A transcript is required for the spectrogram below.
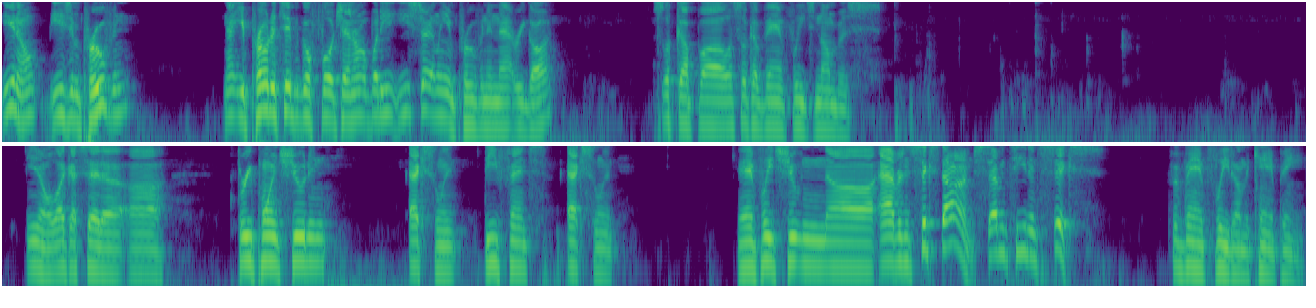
you know, he's improving. Not your prototypical floor general, but he, he's certainly improving in that regard. Let's look up uh let's look up VanVleet's numbers. You know, like I said, uh, uh three-point shooting, excellent. Defense, excellent. VanVleet shooting uh averaging six times, 17 and 6 for VanVleet on the campaign.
